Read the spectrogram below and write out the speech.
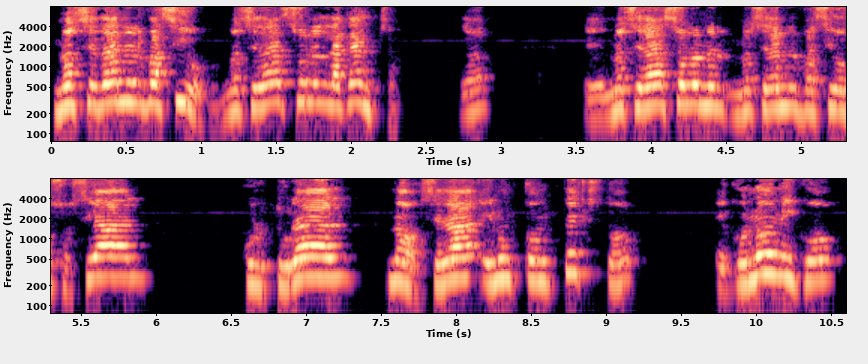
no se da en el vacío, no se da solo en la cancha. Eh, no, se da solo en el, no se da en el vacío social, cultural, no, se da en un contexto económico,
